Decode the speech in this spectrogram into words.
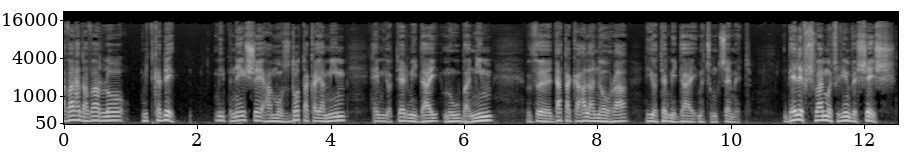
אבל הדבר לא מתקדם. מפני שהמוסדות הקיימים הם יותר מדי מאובנים, ודת הקהל הנאורה היא יותר מדי מצומצמת. ב-1776,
